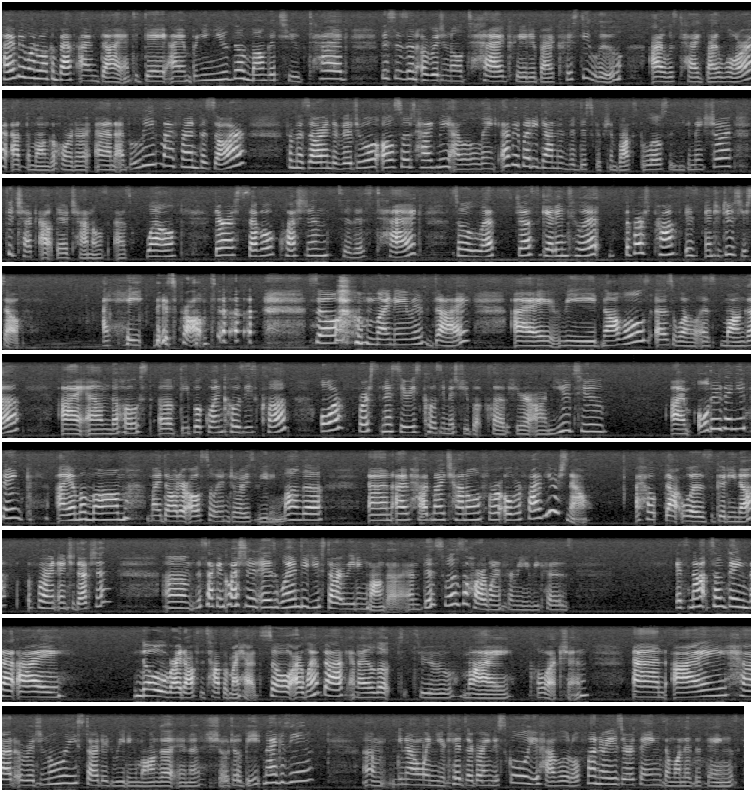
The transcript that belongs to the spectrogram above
Hi everyone, welcome back. I'm Dai, and today I am bringing you the Manga Tube tag. This is an original tag created by Christy Lou. I was tagged by Laura at the Manga Hoarder, and I believe my friend Bizarre from Bizarre Individual also tagged me. I will link everybody down in the description box below so you can make sure to check out their channels as well. There are several questions to this tag, so let's just get into it. The first prompt is introduce yourself. I hate this prompt. so, my name is Dai. I read novels as well as manga. I am the host of the Book One Cozies Club, or First in a Series Cozy Mystery Book Club here on YouTube. I'm older than you think. I am a mom. My daughter also enjoys reading manga and I've had my channel for over five years now. I hope that was good enough for an introduction. Um, the second question is when did you start reading manga? And this was a hard one for me because it's not something that I know right off the top of my head. So I went back and I looked through my collection and I had originally started reading manga in a Shojo Beat magazine um, you know, when your kids are going to school, you have little fundraiser things, and one of the things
